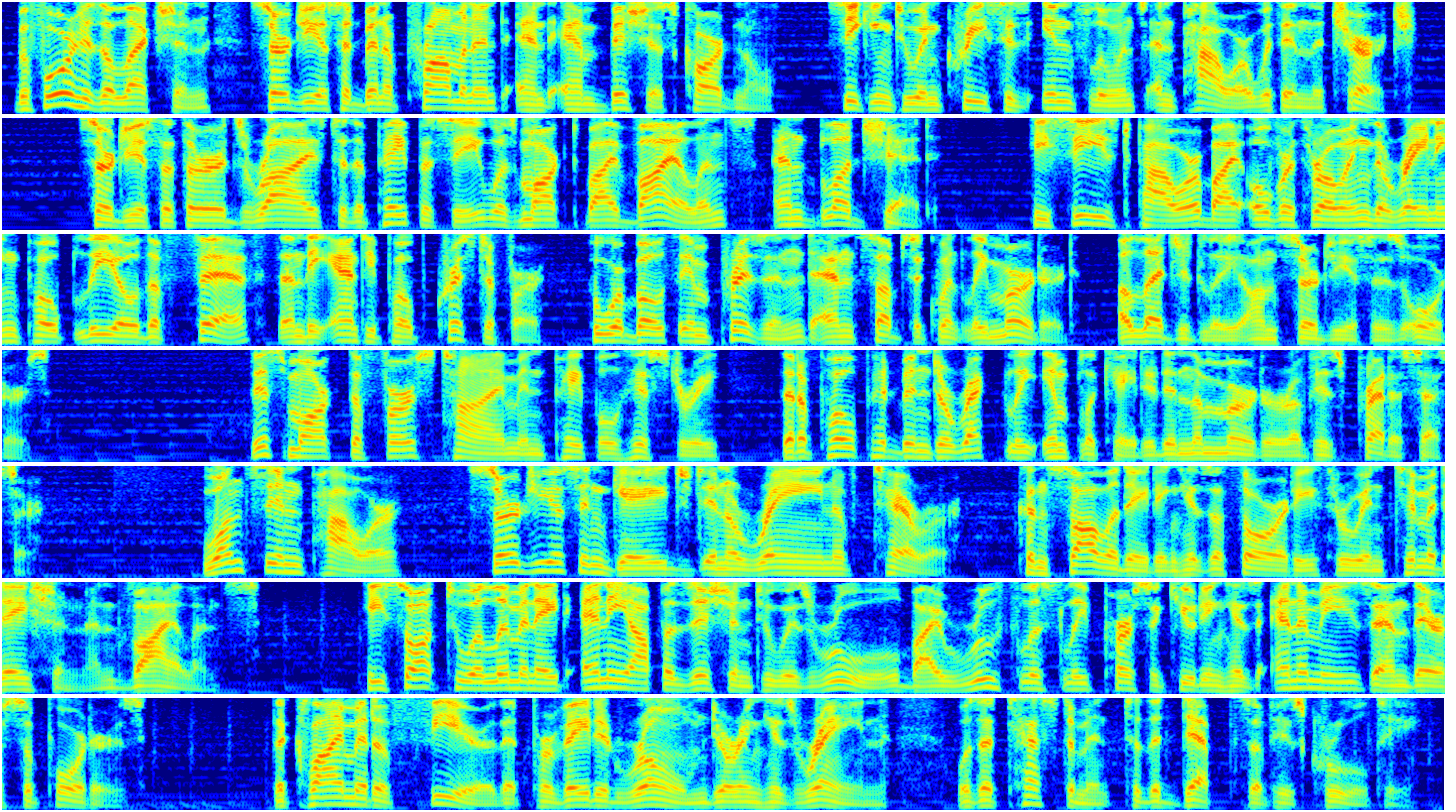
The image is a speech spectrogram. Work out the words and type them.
Before his election, Sergius had been a prominent and ambitious cardinal, seeking to increase his influence and power within the church. Sergius III's rise to the papacy was marked by violence and bloodshed. He seized power by overthrowing the reigning Pope Leo V and the antipope Christopher, who were both imprisoned and subsequently murdered allegedly on Sergius's orders. This marked the first time in papal history that a pope had been directly implicated in the murder of his predecessor. Once in power, Sergius engaged in a reign of terror, consolidating his authority through intimidation and violence. He sought to eliminate any opposition to his rule by ruthlessly persecuting his enemies and their supporters. The climate of fear that pervaded Rome during his reign was a testament to the depths of his cruelty.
